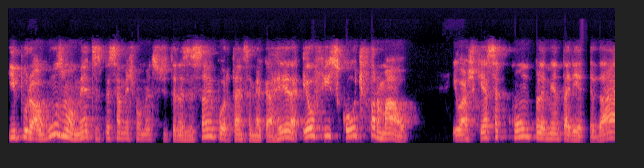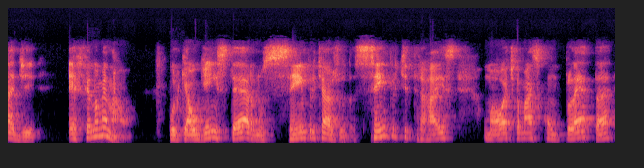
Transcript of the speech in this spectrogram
E por alguns momentos, especialmente momentos de transição importantes na minha carreira, eu fiz coach formal. Eu acho que essa complementariedade é fenomenal, porque alguém externo sempre te ajuda, sempre te traz uma ótica mais completa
